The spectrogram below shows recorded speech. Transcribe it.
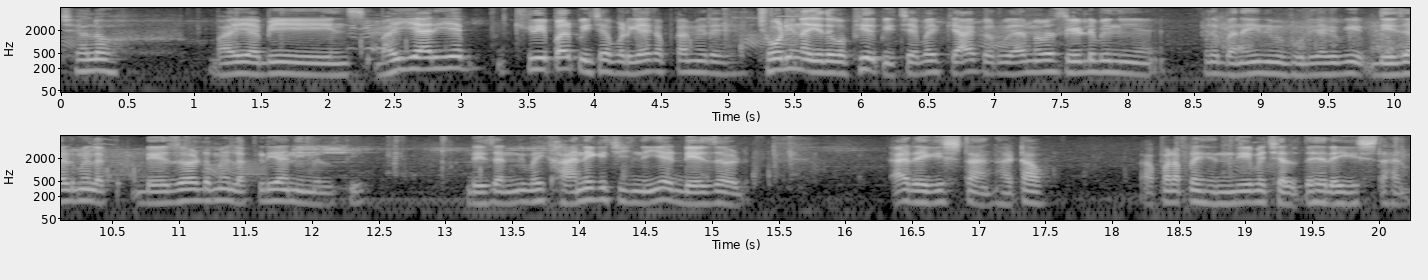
चलो। भाई अभी भाई यार ये क्रीपर पीछे पड़ गया कब का मेरे? छोड़ी ना, ये देखो, फिर पीछे। भाई क्या करूँ यार, मेरे पास शील्ड भी नहीं है। मैंने बना ही नहीं, मैं भूल गया, क्योंकि डेजर्ट में लक डेजर्ट में लकड़ियाँ नहीं मिलती। डेजर्ट नहीं, भाई, खाने की चीज़ नहीं है डेजर्ट अरे, रेगिस्तान, हटाओ। अपन अपने हिंदी में चलते हैं, रेगिस्तान।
